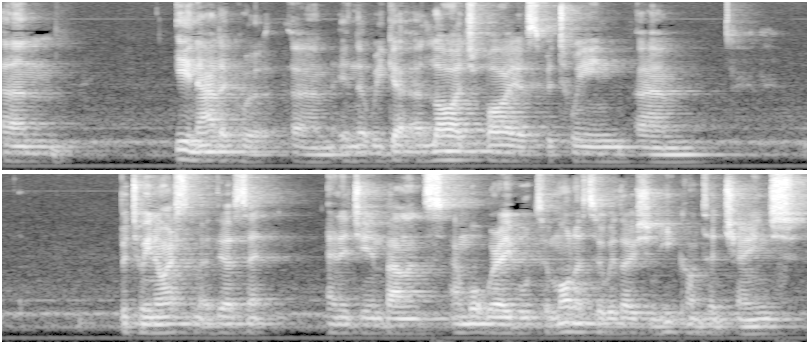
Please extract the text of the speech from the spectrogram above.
um, inadequate um, in that we get a large bias between um, between our estimate of the Earth's energy imbalance and what we're able to monitor with ocean heat content change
